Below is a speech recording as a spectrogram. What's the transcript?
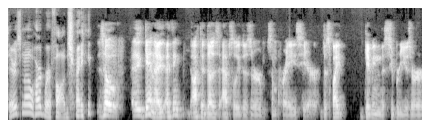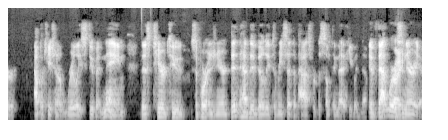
there's no hardware fobs, right? So again, I, I think Okta does absolutely deserve some praise here, despite giving the super user application a really stupid name, this tier two support engineer didn't have the ability to reset the password to something that he would know. If that were right. a scenario,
